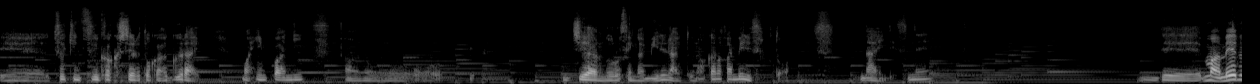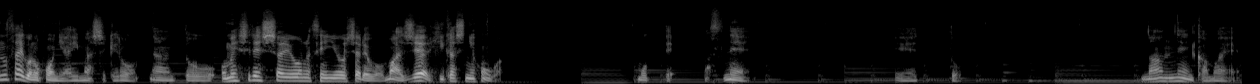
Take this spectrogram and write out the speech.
えー、通勤通学してるとかぐらい、まあ、頻繁に、あのー、JR の路線が見れないとなかなか目にすることはないですね。で、まあ、メールの最後の方にありましたけど、なんと、お召し列車用の専用車両を、まあ、JR 東日本は持ってますね。えー、っと、何年か前、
